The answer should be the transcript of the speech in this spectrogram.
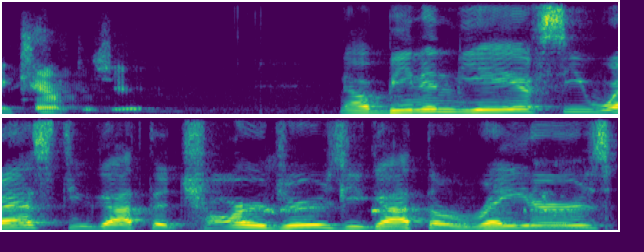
in camp this year. Now, being in the AFC West, you got the Chargers, you got the Raiders,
